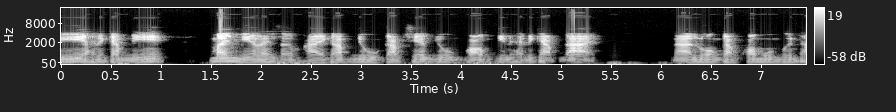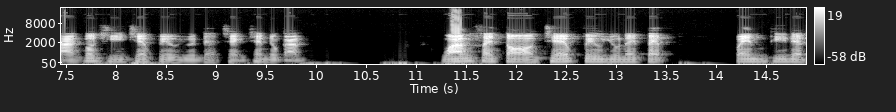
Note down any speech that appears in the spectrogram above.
นี้แฮนดิแคปนี้ไม่มีอะไรเซอร์ไพรส์ครับ อยู่กับเชฟยูพร้อมกินแฮนดิแคปได้นะรวมกับข้อมูลพื้นฐานก็ชี้เชฟฟิลด์ยูไนเต็ดเช่นเช่นเดียวกัน วางใส่ต่อเชฟฟิลด์ยูไนเต็ดเป็นทีเด็ด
